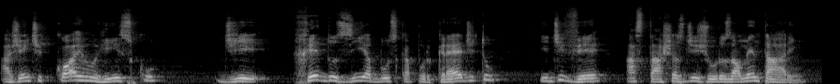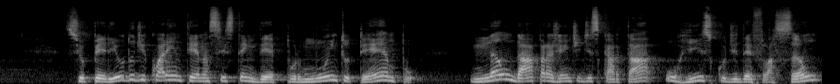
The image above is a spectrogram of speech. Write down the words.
a gente corre o risco de reduzir a busca por crédito e de ver as taxas de juros aumentarem. Se o período de quarentena se estender por muito tempo, não dá para a gente descartar o risco de deflação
